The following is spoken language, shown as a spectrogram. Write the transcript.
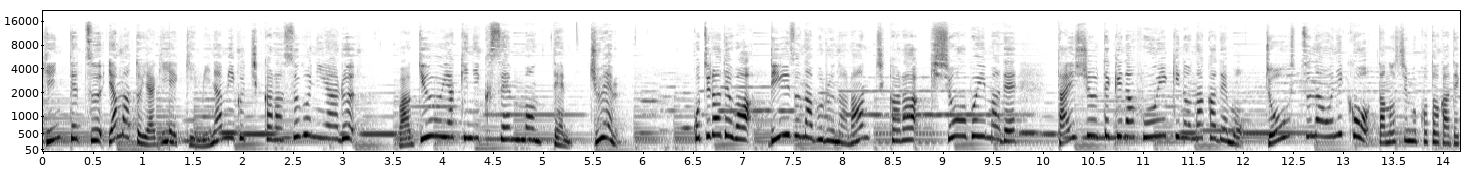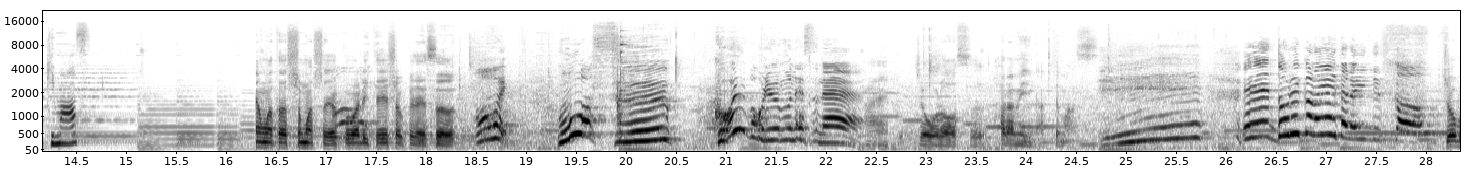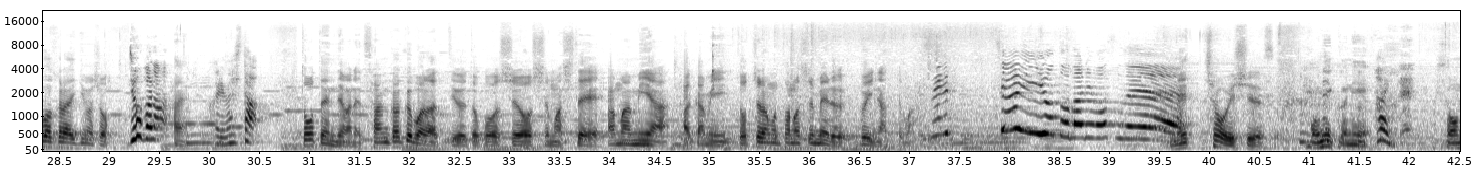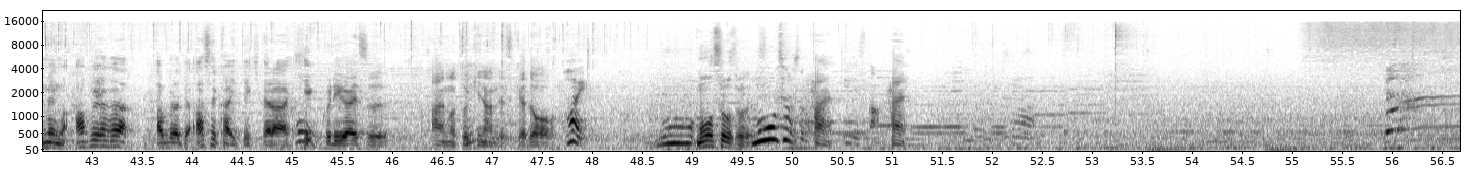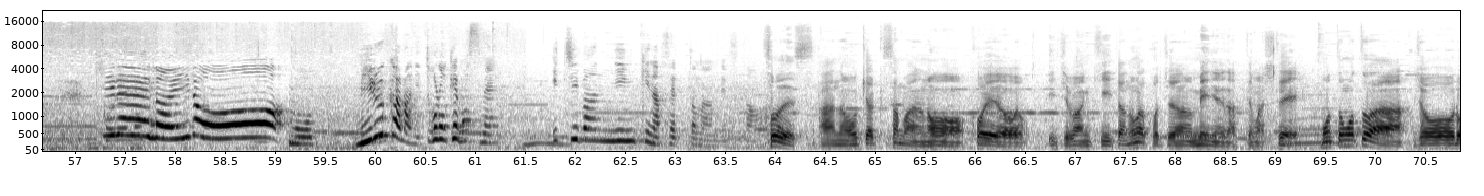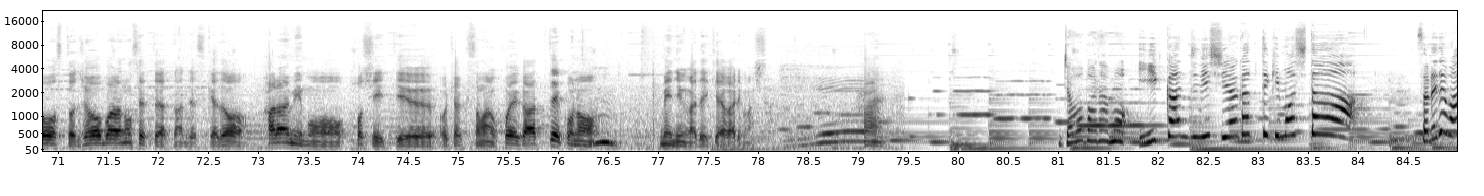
近鉄大和八木駅南口からすぐにある和牛焼肉専門店ジュエンこちらではリーズナブルなランチから希少部位まで大衆的な雰囲気の中でも上質なお肉を楽しむことができます。お待たせしました。欲張り定食です。ははい。うわ、すっごいボリュームですね。い。上ロースハラミになってます。えー、えー、どれから焼いたらいいんですか？上場からいきましょう上腹。わ、はいかりました。当店ではね三角バラっていうところを使用してまして甘みや赤みどちらも楽しめる部位になってますめっちゃいい音鳴りますめっね。ちゃ美味しいですお肉に はい。表面が油が油で汗かいてきたらひっくり返すあの時なんですけどはい。ももうそろそろう、ですもうそろそろ。はいいいですか？はい麗な色。もう見るからにとろけますね。一番人気なセットなんですか？そうです。あのお客様の声を一番聞いたのがこちらのメニューになってましてもともとは上ロースと上バラのセットやったんですけどハラミも欲しいっていうお客様の声があってこのメニューが出来上がりました、はい。上バラもいい感じに仕上がってきました。それでは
